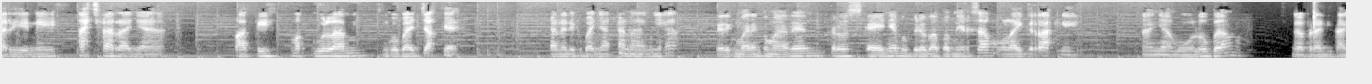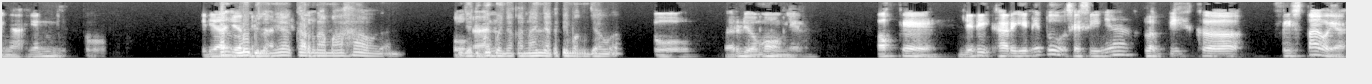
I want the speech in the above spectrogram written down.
hari ini acaranya Fatih Makgulam gue bajak ya karena dia kebanyakan Hmm. nanya dari kemarin-kemarin terus kayaknya beberapa pemirsa mulai gerak nih nanya mulu bang nggak pernah ditanyain gitu jadi Kan akhirnya lu bilangnya karena mahal kan. tuh Jadi kan, gue banyak nanya ketimbang jawab. tuh baru diomongin oke jadi hari ini tuh sesinya lebih ke freestyle ya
